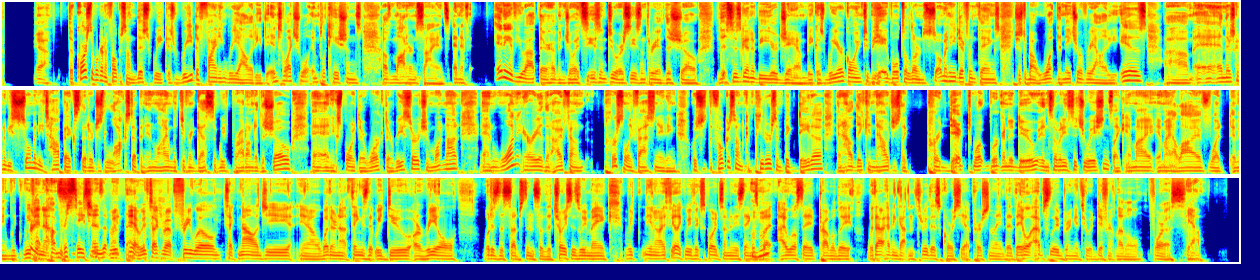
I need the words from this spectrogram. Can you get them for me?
Yeah. The course that we're going to focus on this week is Redefining Reality, the intellectual implications of modern science. And if any of you out there have enjoyed season two or season three of this show, this is going to be your jam because we are going to be able to learn so many different things just about what the nature of reality is. Um, and, there's going to be so many topics that are just lockstep and in line with different guests that we've brought onto the show and explored their work, their research, and whatnot. And one area that I found personally fascinating was just the focus on computers and big data and how they can now just like predict what we're going to do in so many situations like am i am i alive what i mean we, we've Pretty had nuts. conversations And about we- that Yeah, we've talked about free will, technology, you know, whether or not things that we do are real. What is the substance of the choices we make? We, you know, I feel like we've explored some of these things, Mm-hmm. but I will say probably without having gotten through this course yet personally, that they will absolutely bring it to a different level for us. yeah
